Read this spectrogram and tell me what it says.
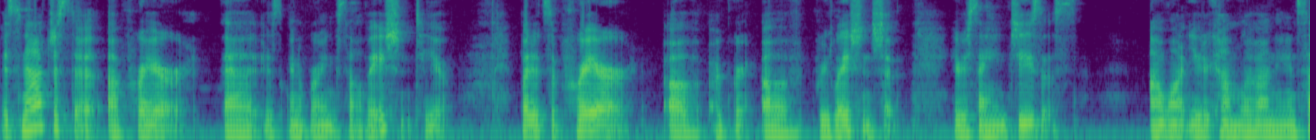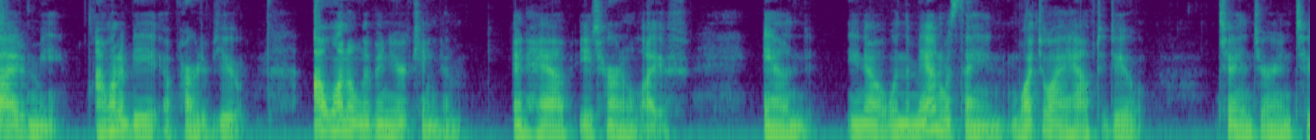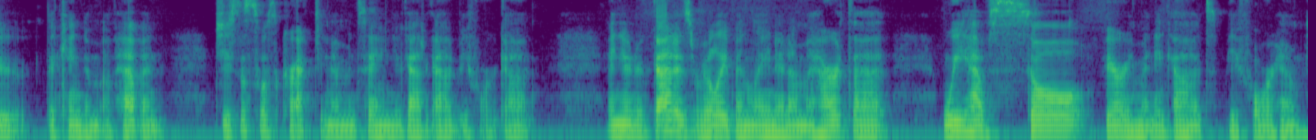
it's not just a, a prayer that is going to bring salvation to you, but it's a prayer of, a of relationship. You're saying, Jesus, I want you to come live on the inside of me. I want to be a part of you. I want to live in your kingdom and have eternal life. And, you know, when the man was saying, What do I have to do to enter into the kingdom of heaven? Jesus was correcting him and saying, You got God before God. And, you know, God has really been laying it on my heart that we have so very many gods before Him.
